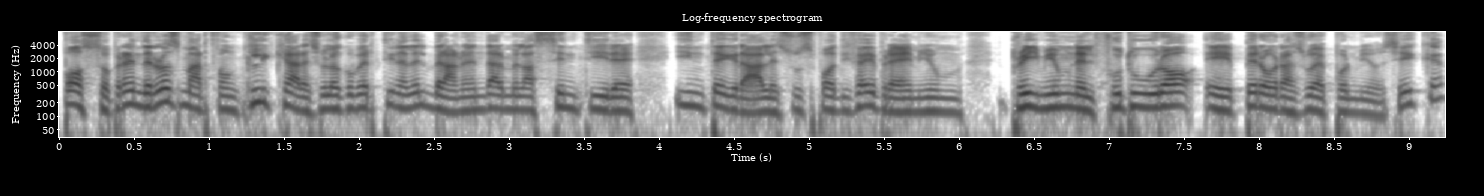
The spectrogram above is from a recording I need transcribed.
posso prendere lo smartphone, cliccare sulla copertina del brano e andarmelo a sentire integrale su Spotify Premium, Premium nel futuro e per ora su Apple Music.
